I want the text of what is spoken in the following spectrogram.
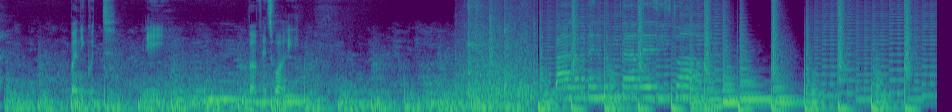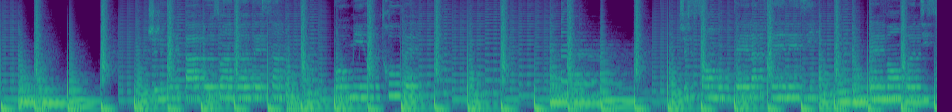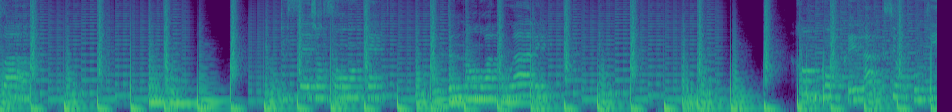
Bonne écoute. Et bonne fin de soirée. Rencontrer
